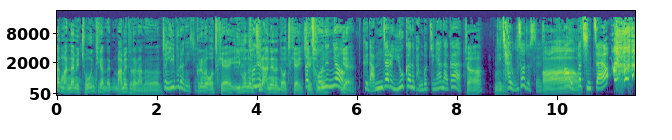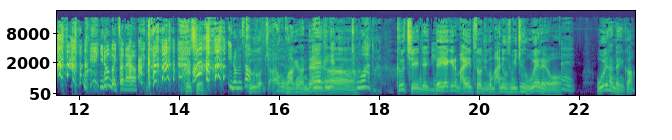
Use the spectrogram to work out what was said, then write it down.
딱 만남이 좋은 티가 나- 마음에 들어 나는. 전 일부러 내죠. 그러면 어떻게 해? 이분은 저는- 티를 안 내는데 어떻게 해? 그러니까? 저는요. 예. 그 남자를 유혹하는 방법 중에 하나가 자. 음. 되게 잘 웃어줬어요. 아. 아, 오빠 진짜요? 이런 거 있잖아요. 그렇지. 이러면서 그거 조금 과하긴 한데. 네, 근데 아. 좋아하더라고요. 그렇지. 이제 내 예. 얘기를 많이 들어주고 많이 웃으면 이쪽에서 오해를 해요. 네. 오해를 한다니까?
